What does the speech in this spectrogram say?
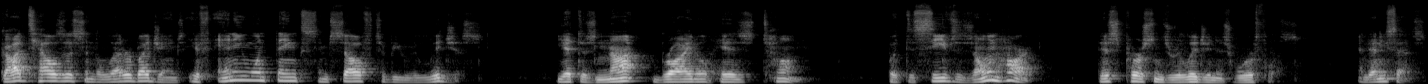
God tells us in the letter by James if anyone thinks himself to be religious, yet does not bridle his tongue, but deceives his own heart, this person's religion is worthless. And then he says,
